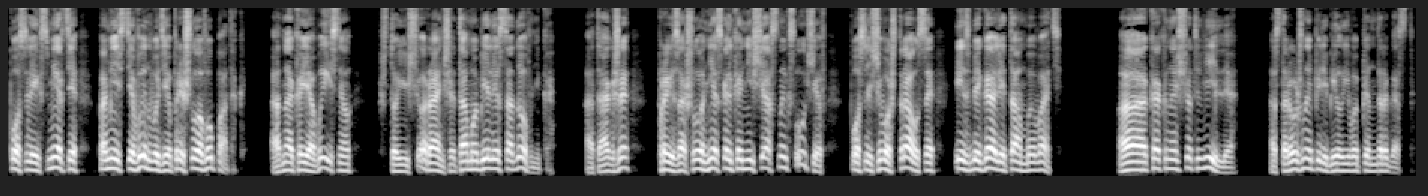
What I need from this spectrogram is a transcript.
После их смерти поместье в Инвуде пришло в упадок. Однако я выяснил, что еще раньше там убили садовника, а также произошло несколько несчастных случаев, после чего Штраусы избегали там бывать. А как насчет Вилля? — осторожно перебил его Пендергаст.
